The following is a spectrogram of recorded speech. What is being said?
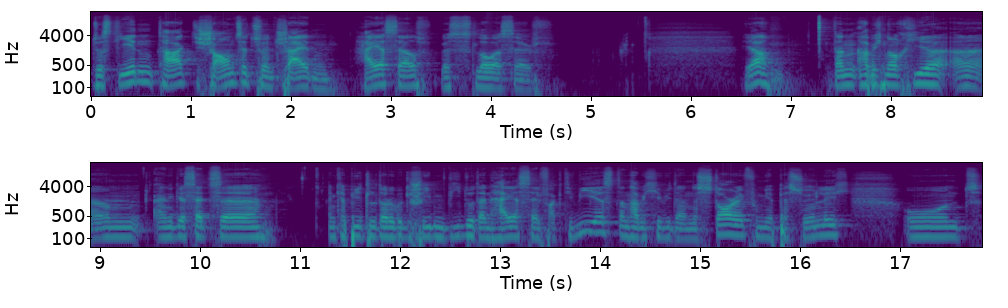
Du hast jeden Tag die Chance zu entscheiden. Higher Self versus Lower Self. Ja, dann habe ich noch hier ähm, einige Sätze, ein Kapitel darüber geschrieben, wie du dein Higher Self aktivierst. Dann habe ich hier wieder eine Story von mir persönlich. Und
